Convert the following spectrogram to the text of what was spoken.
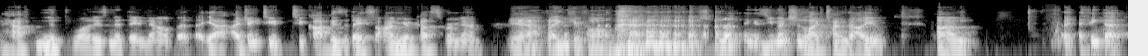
half mid. Well, it is midday now, but uh, yeah, I drink two two coffees a day, so I'm your customer, man. Yeah, thank you, Paul. Another thing is you mentioned lifetime value. Um, I, I think that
